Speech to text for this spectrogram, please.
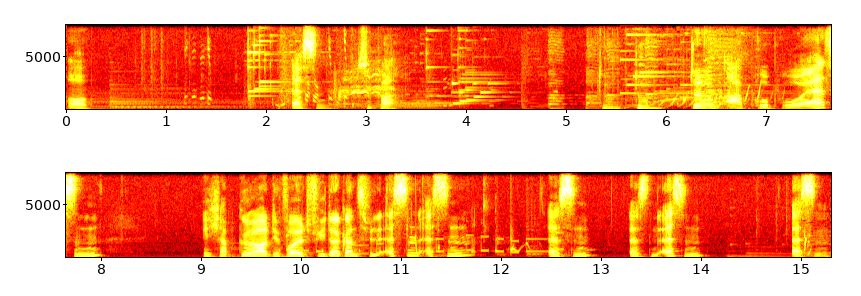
Oh. Essen. Super. Dum, dum, dum. Apropos Essen. Ich habe gehört, ihr wollt wieder ganz viel essen, essen, essen, essen, essen, essen.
